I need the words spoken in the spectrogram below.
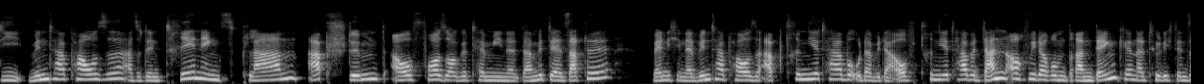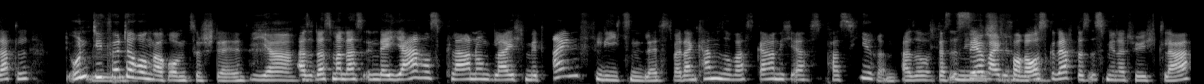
die Winterpause, also den Trainingsplan abstimmt auf Vorsorgetermine, damit der Sattel, wenn ich in der Winterpause abtrainiert habe oder wieder auftrainiert habe, dann auch wiederum dran denke, natürlich den Sattel und die mhm. Fütterung auch umzustellen. Ja. Also, dass man das in der Jahresplanung gleich mit einfließen lässt, weil dann kann sowas gar nicht erst passieren. Also, das ist nee, sehr weit stimmt. vorausgedacht, das ist mir natürlich klar.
